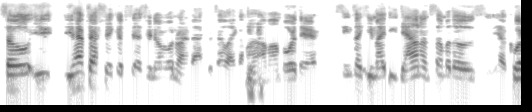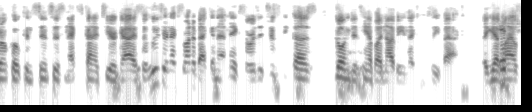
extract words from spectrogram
So you you have Josh Jacobs as your number one running back, which I like. I'm, mm-hmm. I'm on board there. Seems like you might be down on some of those you know, quote unquote consensus next kind of tier guys. So who's your next running back in that mix, or is it just because going to Tampa not being that complete back? Like you got Miles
